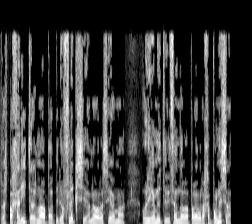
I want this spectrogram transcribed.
las pajaritas, ¿no? La papiroflexia, ¿no? Ahora se llama origami utilizando la palabra japonesa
